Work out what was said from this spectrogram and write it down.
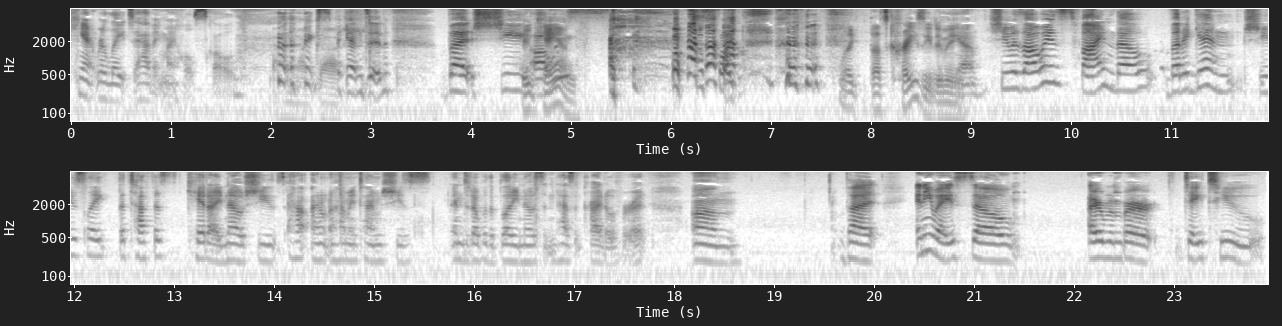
can't relate to having my whole skull Oh my gosh. expanded. But she Who always just like, like that's crazy to me. Yeah, she was always fine though. But again, she's like the toughest kid I know. She's I don't know how many times she's ended up with a bloody nose and hasn't cried over it. Um, but anyway, so I remember day two.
